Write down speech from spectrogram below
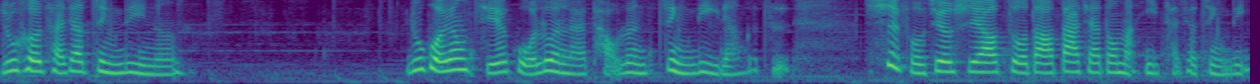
如何才叫尽力呢？如果用结果论来讨论“尽力”两个字，是否就是要做到大家都满意才叫尽力？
